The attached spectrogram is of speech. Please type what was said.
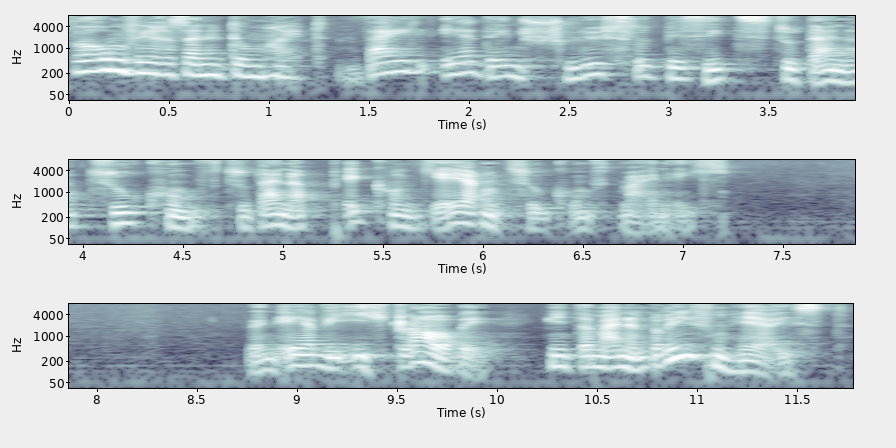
Warum wäre es eine Dummheit? Weil er den Schlüssel besitzt zu deiner Zukunft, zu deiner pekuniären Zukunft, meine ich. Wenn er, wie ich glaube, hinter meinen Briefen her ist,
